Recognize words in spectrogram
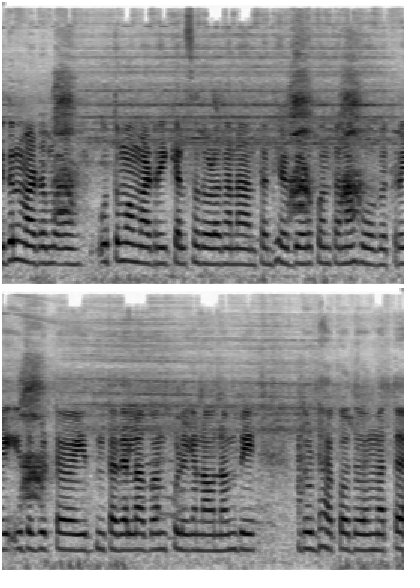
ಇದನ್ನು ಮಾಡ್ರಿ ಉತ್ತಮ ಮಾಡಿರಿ ಕೆಲಸದೊಳಗನ ಅಂತಂದು ಹೇಳಿ ಬೇಡ್ಕೊತಾನ ಹೋಗ್ಬೇಕ್ರಿ. ಇದು ಬಿಟ್ಟು ಇಂಥದ್ದೆಲ್ಲ ಬಂದ ಕುಳಿಗೆ ನಾವು ನಂಬಿ ದುಡ್ಡು ಹಾಕೋದು ಮತ್ತು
